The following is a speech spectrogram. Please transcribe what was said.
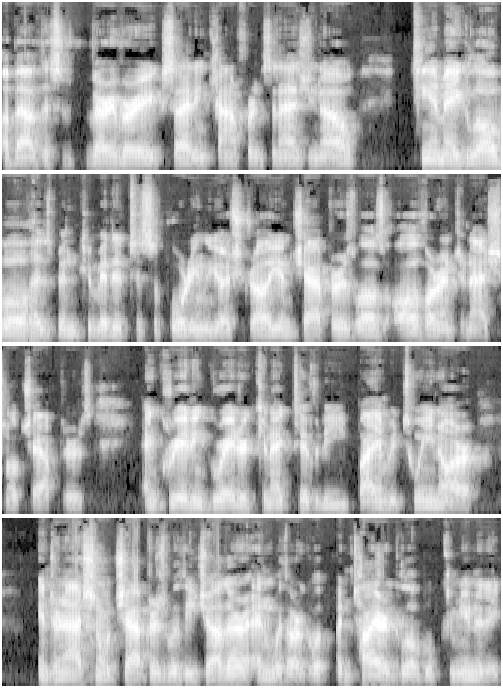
about this very, very exciting conference. And as you know, TMA Global has been committed to supporting the Australian chapter as well as all of our international chapters and creating greater connectivity by and between our international chapters with each other and with our glo- entire global community.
